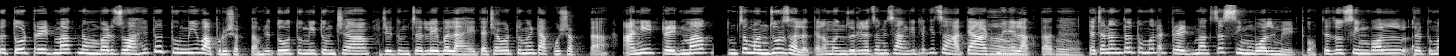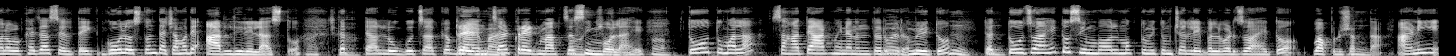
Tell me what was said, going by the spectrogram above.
तर तो ट्रेडमार्क नंबर जो आहे तो तुम्ही वापरू शकता म्हणजे तो तुम्ही तुमच्या जे तुमचं लेबल आहे त्याच्यावर तुम्ही टाकू शकता आणि ट्रेडमार्क तुमचं मंजूर झालं त्याला मंजुरीला जर मी सांगितलं की सहा ते आठ महिने लागतात हो. त्याच्यानंतर तुम्हाला ट्रेडमार्कचा सिम्बॉल मिळतो तर तो सिम्बॉल जर तुम्हाला ओळखायचा असेल तर एक गोल असतो आणि त्याच्यामध्ये आर लिहिलेला असतो. तर त्या लोगोचा किंवा. ब्रँडचा ट्रेडमार्कचा. सिम्बॉल आहे. तो तुम्हाला सहा ते आठ महिन्यानंतर. मिळतो तर. तो जो आहे तो सिम्बॉल मग तुम्ही तुमच्या लेबलवर जो आहे तो वापरू शकता आणि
